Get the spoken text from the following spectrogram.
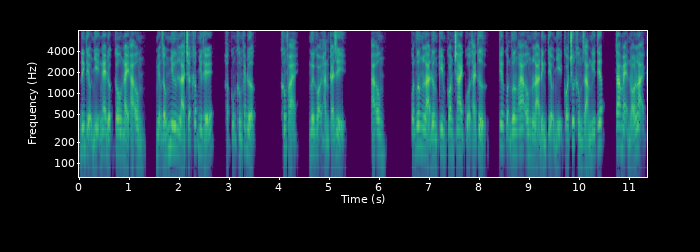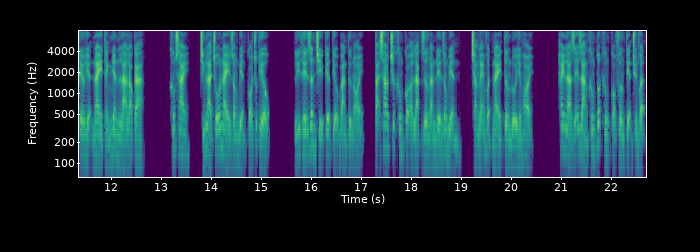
Đinh tiểu nhị nghe được câu này a ông, miệng giống như là chật khớp như thế, hợp cũng không khép được. Không phải, ngươi gọi hắn cái gì? A ông. Quận vương là đường kim con trai của thái tử, kia quận vương a ông là Đinh tiểu nhị có chút không dám nghĩ tiếp, ta mẹ nó lại kêu hiện nay thánh nhân là lao ca. Không sai, chính là chỗ này rong biển có chút thiếu. Lý thế dân chỉ kia tiểu bản tử nói, tại sao trước không có ở lạc dương ăn đến rong biển, chẳng lẽ vật này tương đối hiếm hoi? Hay là dễ dàng không tốt không có phương tiện chuyển vận?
